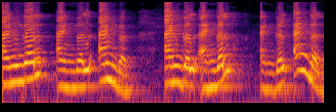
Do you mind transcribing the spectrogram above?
angle angle angle angle angle angle angle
